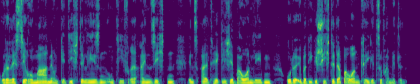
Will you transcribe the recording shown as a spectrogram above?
oder lässt sie Romane und Gedichte lesen, um tiefere Einsichten ins alltägliche Bauernleben oder über die Geschichte der Bauernkriege zu vermitteln.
